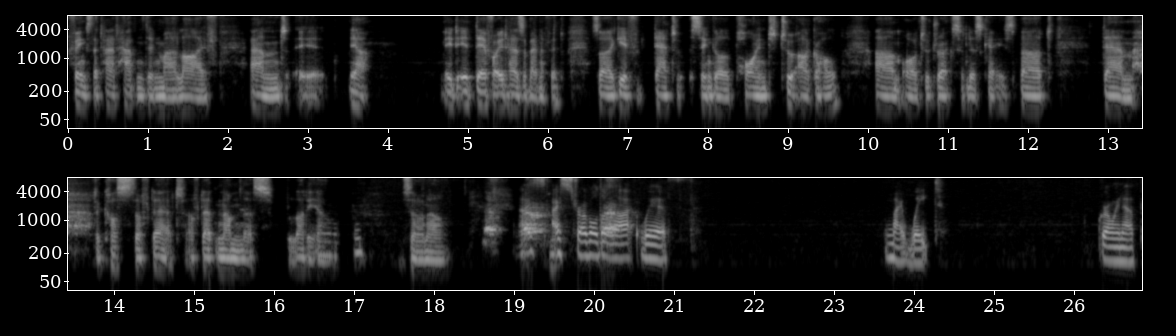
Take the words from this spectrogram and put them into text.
things that had happened in my life and it, yeah it, it therefore it has a benefit so i give that single point to alcohol um, or to drugs in this case but damn the costs of that of that numbness bloody hell Mhm. so no I, I struggled a lot with my weight growing up.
